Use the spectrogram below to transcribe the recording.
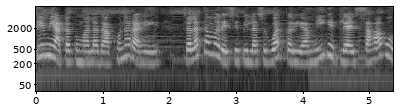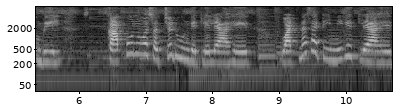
ते मी आता तुम्हाला दाखवणार आहे. चला तर मग रेसिपीला सुरुवात करूया. मी घेतले आहेत सहा बोंबील कापून व स्वच्छ धुवून घेतलेले आहेत. वाटण्यासाठी मी घेतले आहेत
